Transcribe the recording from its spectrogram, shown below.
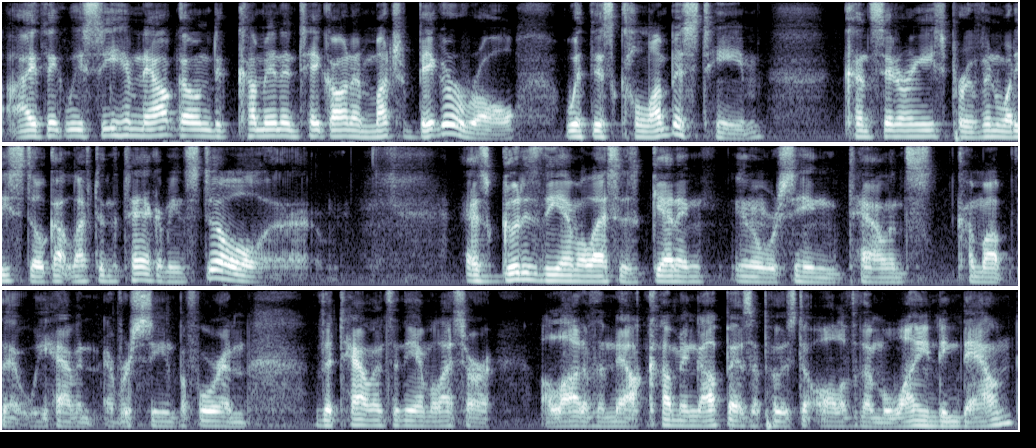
I think we see him now going to come in and take on a much bigger role with this Columbus team, considering he's proven what he's still got left in the tank. I mean, still. Uh, as good as the MLS is getting, you know, we're seeing talents come up that we haven't ever seen before, and the talents in the MLS are a lot of them now coming up as opposed to all of them winding down.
